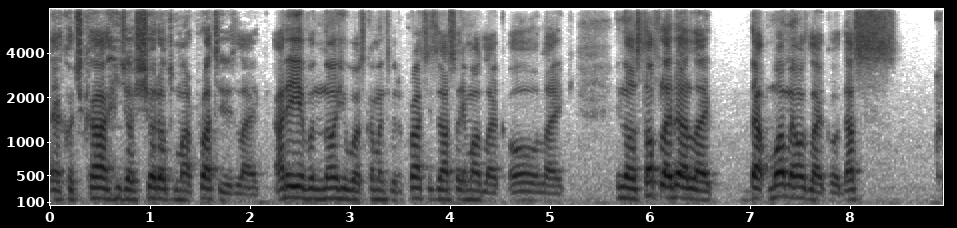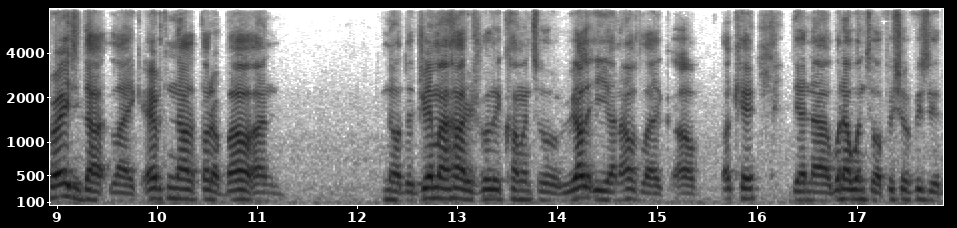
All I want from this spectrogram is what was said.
uh, Coach Carr he just showed up to my practice. Like I didn't even know he was coming to the practice. I saw him. I was like, oh, like you know, stuff like that. Like that moment, I was like, oh, that's crazy. That like everything I thought about and you know the dream I had is really coming to reality. And I was like, oh, okay. Then uh, when I went to official visit,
